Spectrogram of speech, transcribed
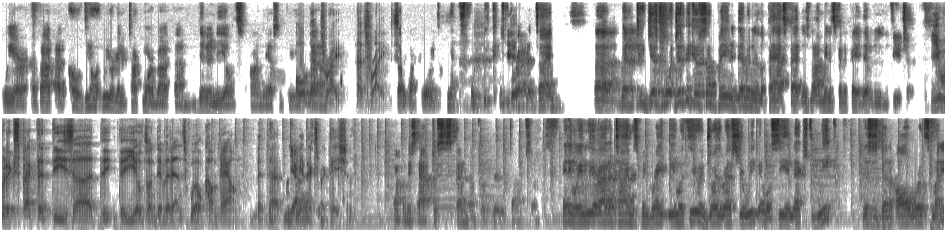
we are about out of. Oh, you know what? We were going to talk more about um, dividend yields on the S and P. Oh, that's right. That's right. So I have to wait next week because we're out of time. Uh, but just just because some paid a dividend in the past, Pat, does not mean it's going to pay a dividend in the future. You would expect that these uh, the the yields on dividends will come down. That that would Yeah, be an expectation. Companies have to suspend them for a period of time. So, anyway, we are out of time. It's been great being with you. Enjoy the rest of your weekend. We'll see you next week. This has been Allworth's Money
